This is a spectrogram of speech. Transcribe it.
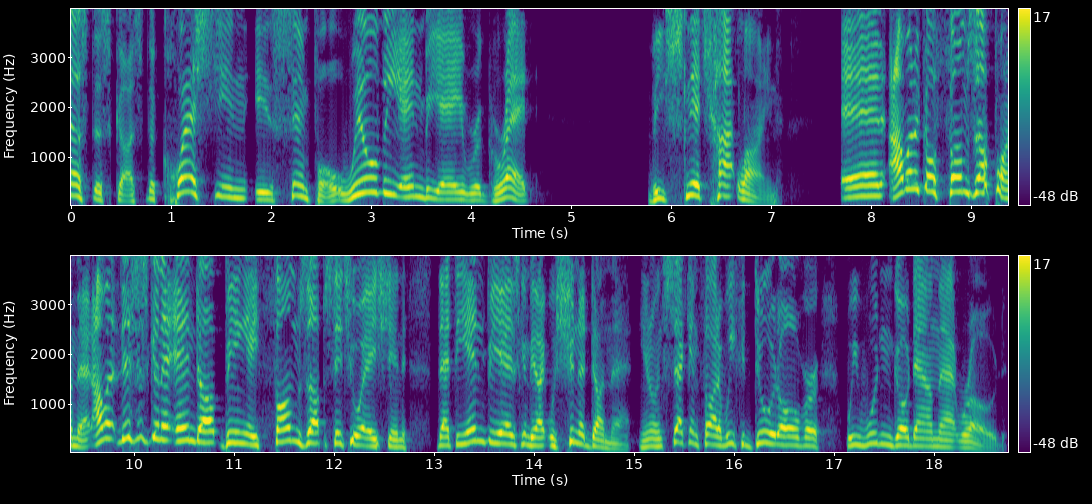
us discuss. The question is simple Will the NBA regret the snitch hotline? And I'm going to go thumbs up on that. Gonna, this is going to end up being a thumbs up situation that the NBA is going to be like, we shouldn't have done that. You know, in second thought, if we could do it over, we wouldn't go down that road.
